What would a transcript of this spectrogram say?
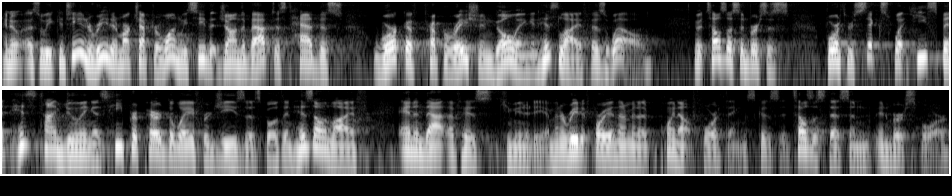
You know, as we continue to read in Mark chapter 1, we see that John the Baptist had this work of preparation going in his life as well. It tells us in verses 4 through 6 what he spent his time doing as he prepared the way for Jesus, both in his own life and in that of his community. I'm going to read it for you, and then I'm going to point out four things, because it tells us this in, in verse 4.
